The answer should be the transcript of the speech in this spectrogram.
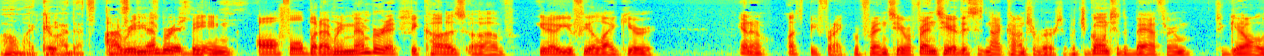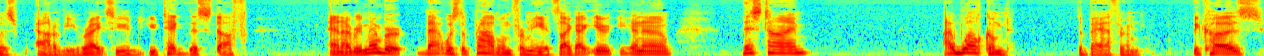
oh my god, that's, that's I remember nasty. it being awful, but I remember it because of you know you feel like you're, you know, let's be frank, we're friends here. We're friends here. This is not controversial, but you're going to the bathroom to get all this out of you, right? So you you take this stuff, and I remember that was the problem for me. It's like I you you know, this time I welcomed the bathroom because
